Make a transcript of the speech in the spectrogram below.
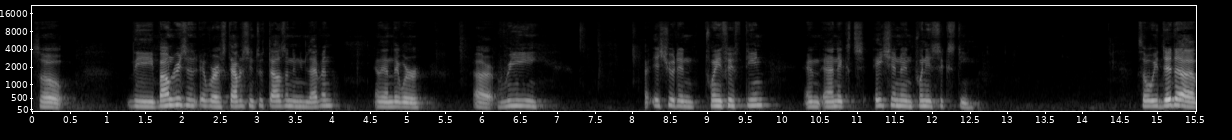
So the boundaries were established in 2011, and then they were uh, re-issued in 2015 and annexation in 2016. So we did uh,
